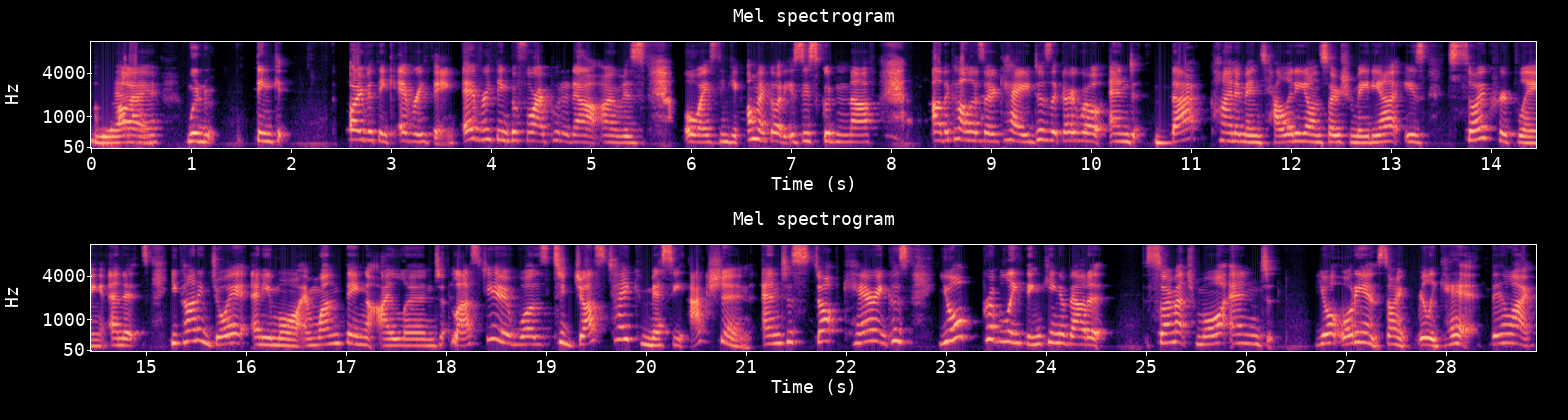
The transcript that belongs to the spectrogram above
yeah. I would think overthink everything. Everything before I put it out, I was always thinking, oh my God, is this good enough? are the colors okay? Does it go well? And that kind of mentality on social media is so crippling and it's you can't enjoy it anymore. And one thing I learned last year was to just take messy action and to stop caring because you're probably thinking about it so much more and your audience don't really care. They're like,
